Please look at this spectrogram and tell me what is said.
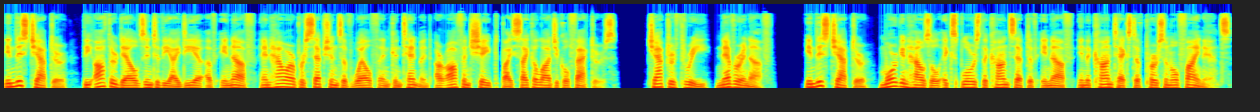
In this chapter, the author delves into the idea of enough and how our perceptions of wealth and contentment are often shaped by psychological factors. Chapter 3 Never Enough. In this chapter, Morgan Housel explores the concept of enough in the context of personal finance.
